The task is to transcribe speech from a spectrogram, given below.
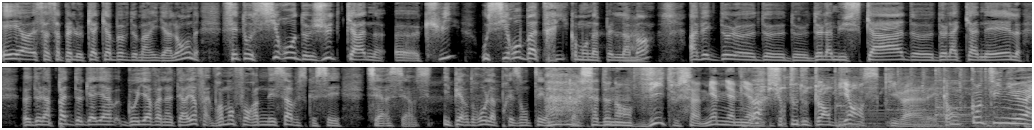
Et euh, ça s'appelle le caca-bœuf de Marie-Galande. C'est au sirop de jus de canne euh, cuit, ou sirop batterie, comme on appelle là-bas, avec de, de, de- de la muscade, euh, de la cannelle, euh, de la pâte de goyave à l'intérieur. Enfin, vraiment, faut ramener ça, parce que c'est hyper drôle à présenter. en tout cas. ça donne envie tout ça, miam miam miam, et puis surtout toute l'ambiance qui va avec. On continue à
